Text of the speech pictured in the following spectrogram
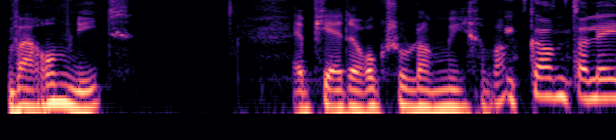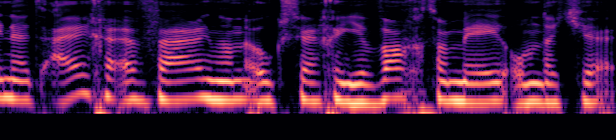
Waarom niet? Heb jij daar ook zo lang mee gewacht? Ik kan het alleen uit eigen ervaring dan ook zeggen. Je wacht ermee omdat je,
